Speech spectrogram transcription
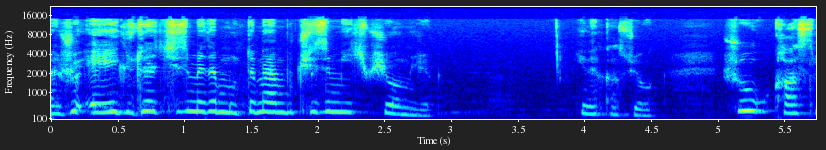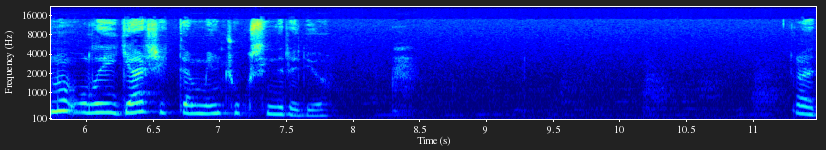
ben şu E'yi güzel çizmede muhtemelen bu çizim hiçbir şey olmayacak. Yine kasıyor bak. Şu kasma olayı gerçekten beni çok sinir ediyor. Evet.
